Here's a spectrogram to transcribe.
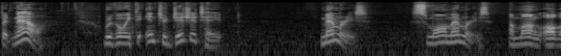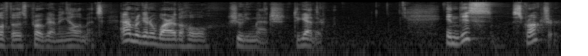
But now we're going to interdigitate memories, small memories, among all of those programming elements. And we're going to wire the whole shooting match together. In this structure,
